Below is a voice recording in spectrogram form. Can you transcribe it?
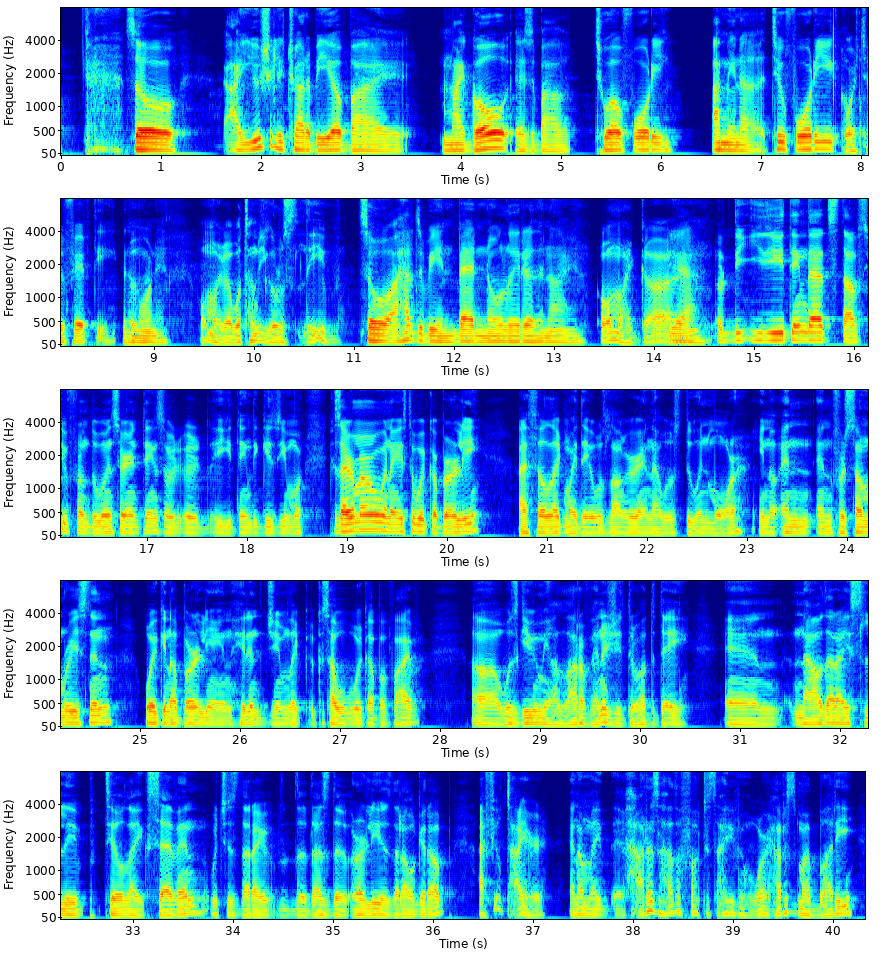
So I usually try to be up by. My goal is about twelve forty. I mean, uh, two forty or two fifty in the Uh, morning. Oh my god. What time do you go to sleep? So I have to be in bed no later than nine. Oh my god. Yeah. Or do you, do you think that stops you from doing certain things, or, or do you think that gives you more? Because I remember when I used to wake up early, I felt like my day was longer and I was doing more. You know, and and for some reason, waking up early and hitting the gym, like because I would wake up at five, uh, was giving me a lot of energy throughout the day. And now that I sleep till like seven, which is that I the, that's the earliest that I'll get up, I feel tired. And I'm like, how does how the fuck does that even work? How does my body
